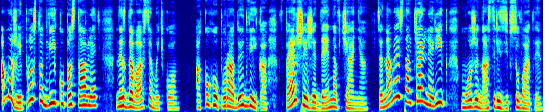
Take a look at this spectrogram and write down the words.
А може, і просто двійку поставлять, не здавався Митько. А кого порадує двійка в перший же день навчання? Це на весь навчальний рік може настрій зіпсувати.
